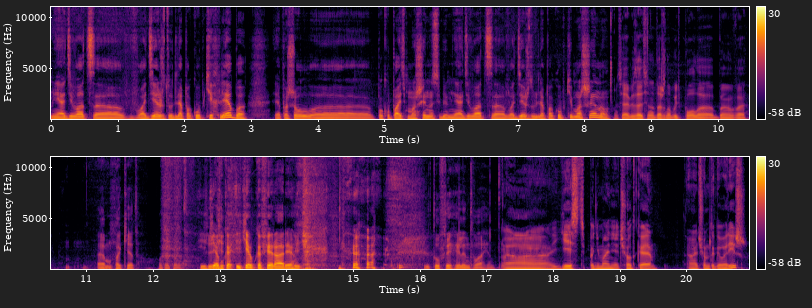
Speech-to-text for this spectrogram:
Мне одеваться в одежду для покупки хлеба, я пошел э, покупать машину себе, мне одеваться в одежду для покупки машину, У тебя обязательно должно быть поло BMW М-пакет. Вот это вот. и кепка, и кепка Феррари. И туфли Гелендваген. А, есть понимание четкое, о чем ты говоришь,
